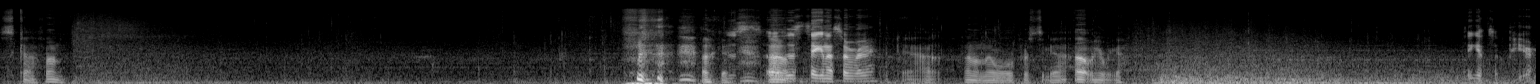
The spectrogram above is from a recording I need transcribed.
It's kind of fun. okay. This, oh, this is oh, taking us over here. yeah, I, I don't know where we're supposed to go. Oh, here we go. I think it's up here.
